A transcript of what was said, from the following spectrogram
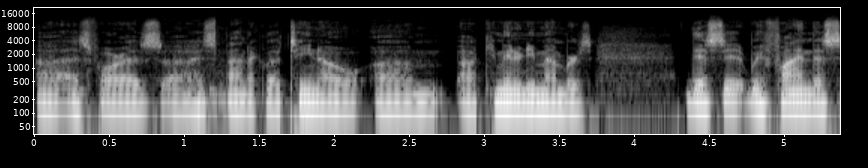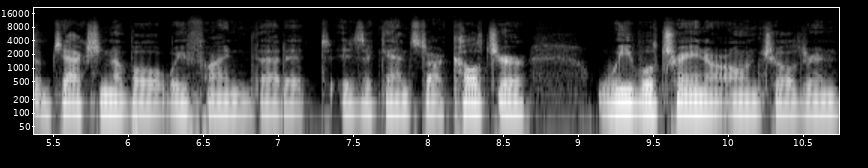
uh, as far as uh, Hispanic Latino um, uh, community members this is, we find this objectionable. We find that it is against our culture. We will train our own children.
